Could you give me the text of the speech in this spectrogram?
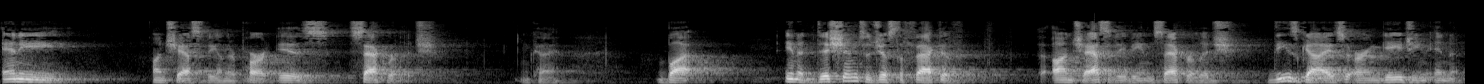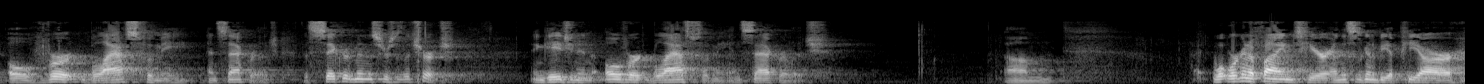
any unchastity on their part is sacrilege. Okay? But in addition to just the fact of unchastity being sacrilege, These guys are engaging in overt blasphemy and sacrilege. The sacred ministers of the church engaging in overt blasphemy and sacrilege. Um, what we're going to find here, and this is going to be a PR,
